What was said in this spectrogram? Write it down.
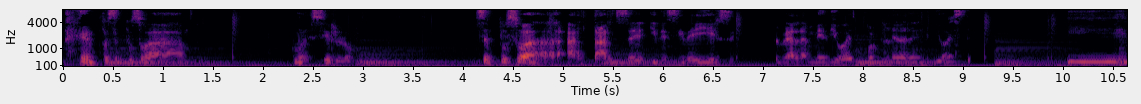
pues se puso a ¿cómo decirlo? se puso a hartarse y decide irse a la medio oeste, porque le era del medio oeste. Y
